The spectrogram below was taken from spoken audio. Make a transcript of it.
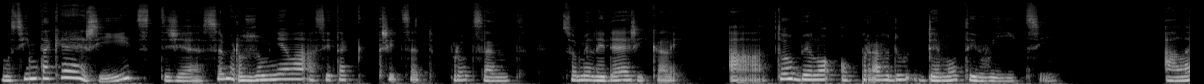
Musím také říct, že jsem rozuměla asi tak 30%, co mi lidé říkali. A to bylo opravdu demotivující. Ale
